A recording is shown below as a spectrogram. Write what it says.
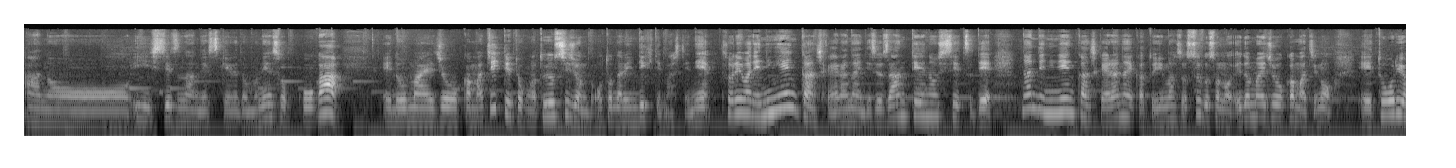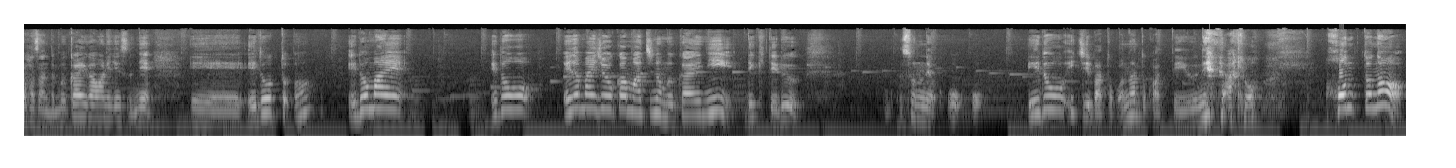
あの、いい施設なんですけれどもね。そこが江戸前城下町っていうところが豊洲市場のお隣にできてましてね。それはね2年間しかやらないんですよ。暫定の施設で。なんで2年間しかやらないかと言いますとすぐその江戸前城下町の、えー、通りを挟んだ向かい側にですね、えー、江戸とん？江戸前江戸江戸前城下町の向かいにできてるそのね江戸市場とかなんとかっていうね あの本当の、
